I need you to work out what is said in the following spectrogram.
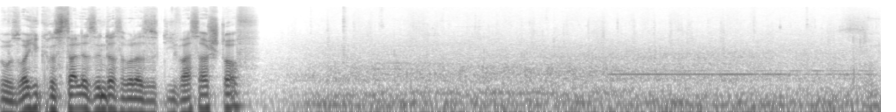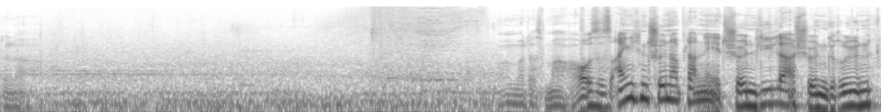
So, solche Kristalle sind das, aber das ist die Wasserstoff. Holen wir das mal raus. ist eigentlich ein schöner Planet. Schön lila, schön grün.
